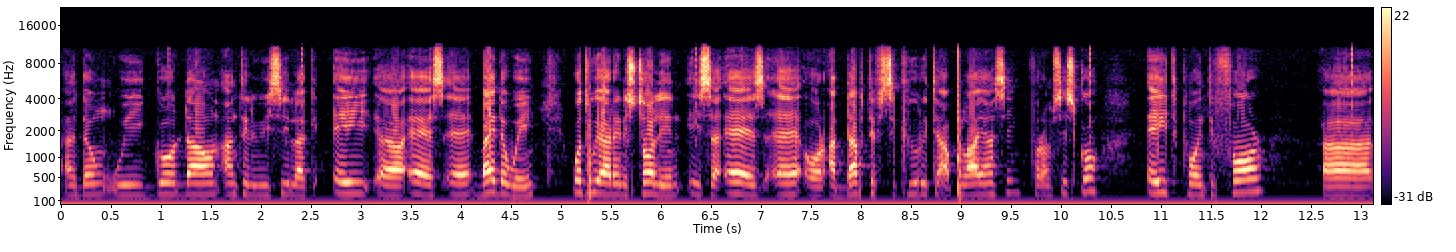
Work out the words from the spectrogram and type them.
and then we go down until we see like a uh, ASA by the way what we are installing is a ASA or adaptive security appliance from Cisco 8.4 uh,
